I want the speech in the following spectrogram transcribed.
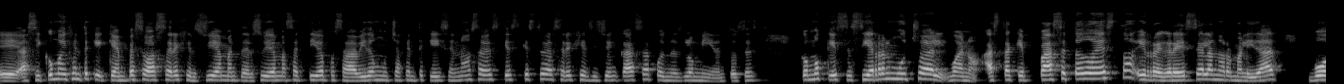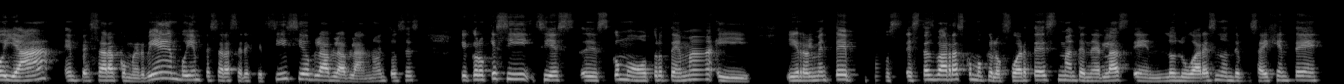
eh, así como hay gente que, que, empezó a hacer ejercicio y a mantener su vida más activa, pues ha habido mucha gente que dice, no, ¿sabes qué? Es que esto de hacer ejercicio en casa, pues no es lo mío. Entonces, como que se cierran mucho al, bueno, hasta que pase todo esto y regrese a la normalidad, voy a empezar a comer bien, voy a empezar a hacer ejercicio, bla, bla, bla, ¿no? Entonces, que creo que sí, sí es, es como otro tema y, y realmente, pues estas barras como que lo fuerte es mantenerlas en los lugares donde pues hay gente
